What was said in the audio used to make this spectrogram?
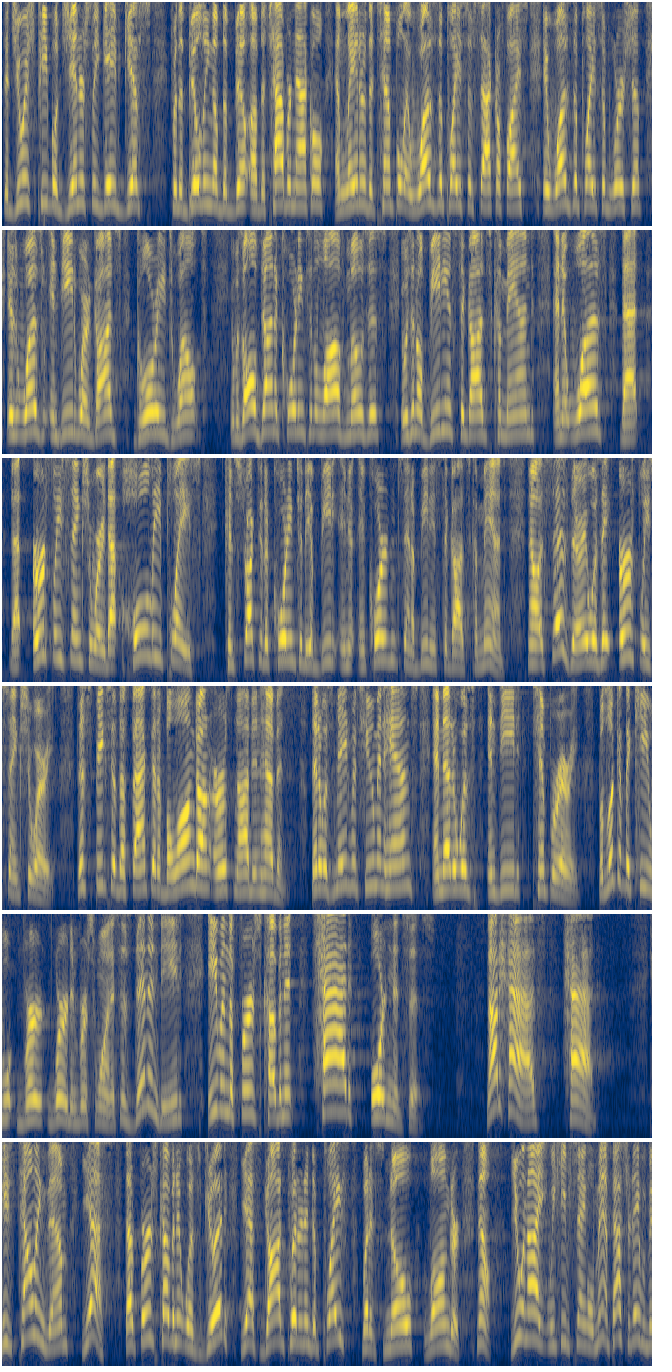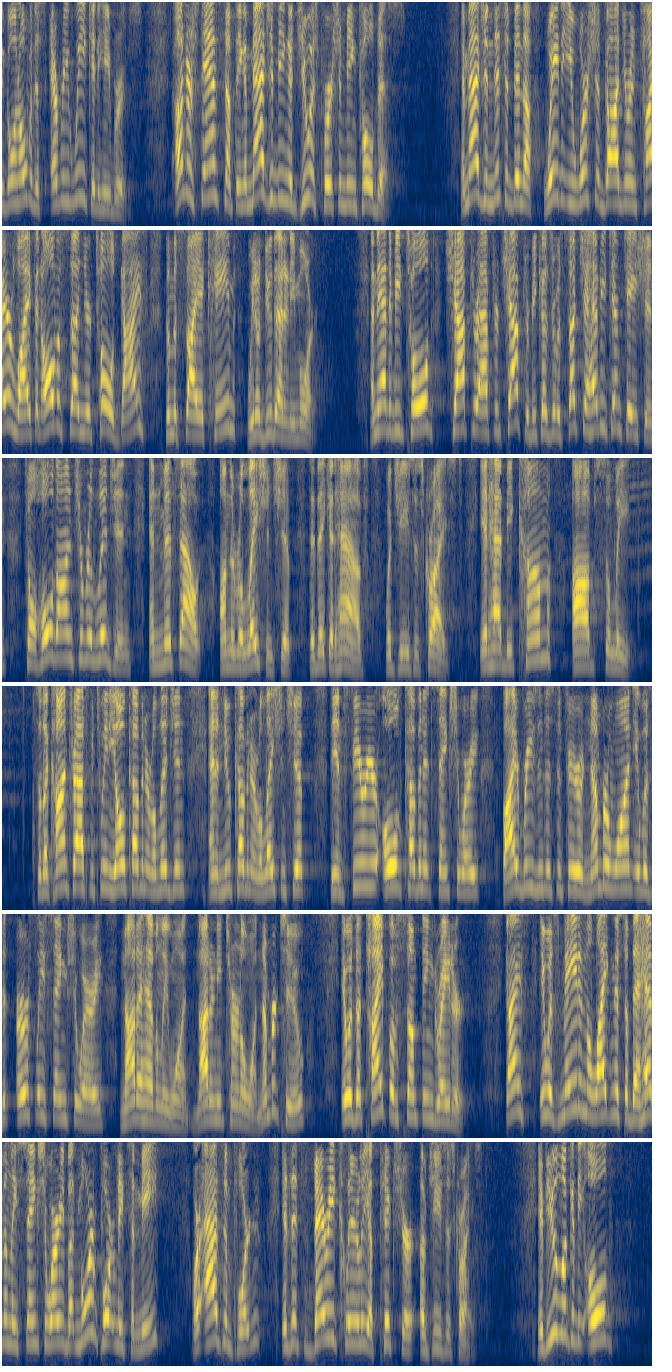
The Jewish people generously gave gifts for the building of the, of the tabernacle and later the temple. It was the place of sacrifice. It was the place of worship. It was indeed where God's glory dwelt. It was all done according to the law of Moses. It was in obedience to God's command. And it was that, that earthly sanctuary, that holy place constructed according to the obedi- in accordance and obedience to God's command. Now it says there it was a earthly sanctuary. This speaks of the fact that it belonged on earth, not in heaven. That it was made with human hands and that it was indeed temporary. But look at the key word in verse 1. It says, Then indeed, even the first covenant had ordinances. Not has, had. He's telling them, yes, that first covenant was good. Yes, God put it into place, but it's no longer. Now, you and I, we keep saying, well, man, Pastor Dave, we've been going over this every week in Hebrews. Understand something. Imagine being a Jewish person being told this. Imagine this had been the way that you worship God your entire life, and all of a sudden you're told, guys, the Messiah came. We don't do that anymore. And they had to be told chapter after chapter because there was such a heavy temptation to hold on to religion and miss out on the relationship that they could have with Jesus Christ. It had become obsolete. So, the contrast between the Old Covenant religion and a New Covenant relationship, the inferior Old Covenant sanctuary, five reasons it's inferior. Number one, it was an earthly sanctuary, not a heavenly one, not an eternal one. Number two, it was a type of something greater. Guys, it was made in the likeness of the heavenly sanctuary, but more importantly to me, or as important, is it's very clearly a picture of Jesus Christ. If you look at the Old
